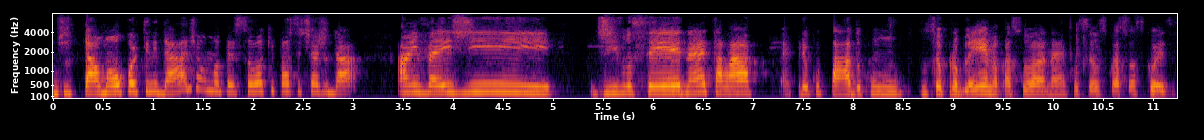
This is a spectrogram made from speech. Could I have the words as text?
de dar uma oportunidade a uma pessoa que possa te ajudar ao invés de, de você né, tá lá é, preocupado com o seu problema, com a sua, né, com, seus, com as suas coisas.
